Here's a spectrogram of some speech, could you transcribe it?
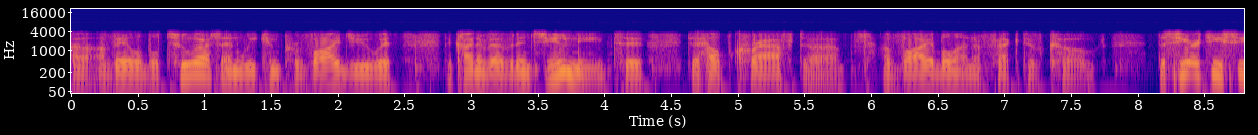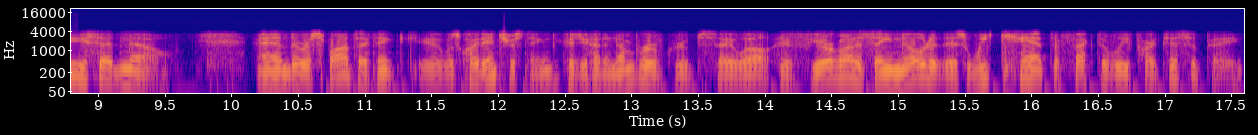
uh, available to us, and we can provide you with the kind of evidence you need to to help craft uh, a viable and effective code. The CRTC said no. And the response, I think, was quite interesting because you had a number of groups say, well, if you're going to say no to this, we can't effectively participate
